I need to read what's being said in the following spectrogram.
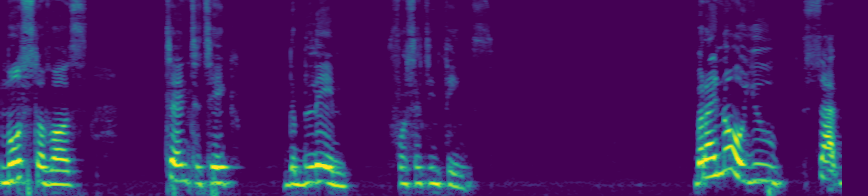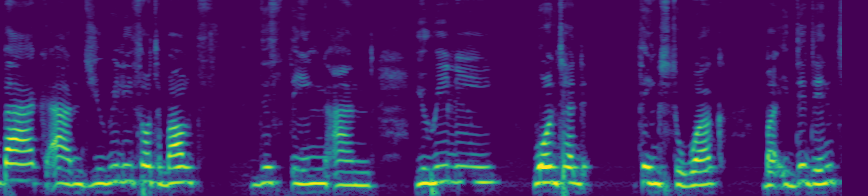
most of us tend to take the blame for certain things. But I know you sat back and you really thought about this thing and you really wanted things to work, but it didn't.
